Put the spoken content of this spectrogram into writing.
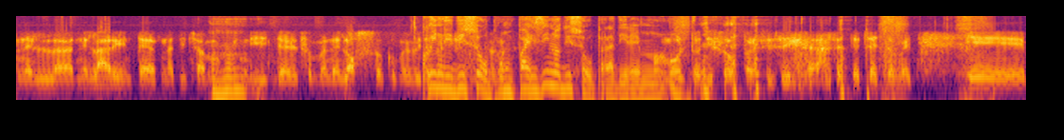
nel, nell'area interna, diciamo, uh-huh. quindi de, insomma, nell'osso come vedete. Quindi di sopra, un paesino di sopra diremmo. Molto di sopra, sì, sì, a 700 metri. E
